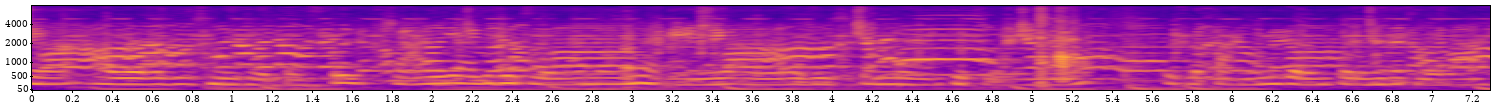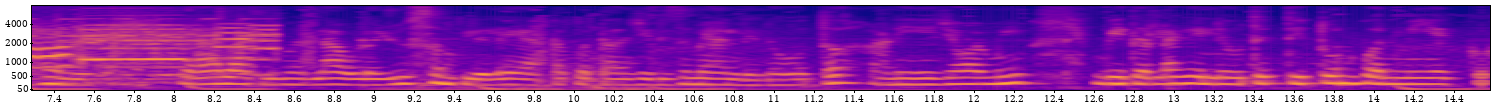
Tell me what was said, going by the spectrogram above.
किंवा आवळा ज्यूस मी घेत असते. चहा आज घेतलेला नाही आहे आणि आवळा ज्यूस पण मी आज घेतलेला नाही. तिथलं पाणी गरम करून घेतलेलं आहे. ह्या बाटलीमधला आवळा ज्यूस संपलेला आहे. आता पतंजलीचं मी आणलेलं होतं. आणि जेव्हा मी बिदरला गेले होते तिथून पण मी एक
